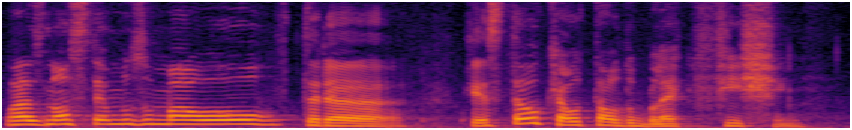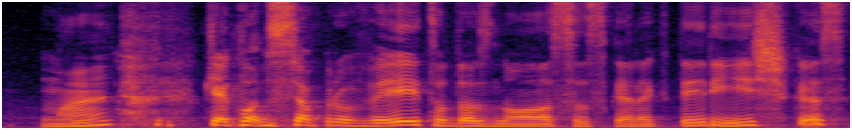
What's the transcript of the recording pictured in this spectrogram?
Mas nós temos uma outra questão, que é o tal do blackfishing, é? que é quando se aproveitam das nossas características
